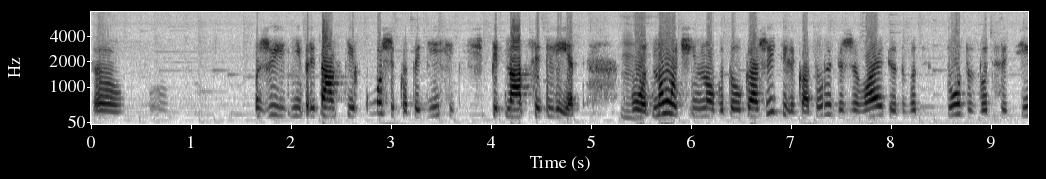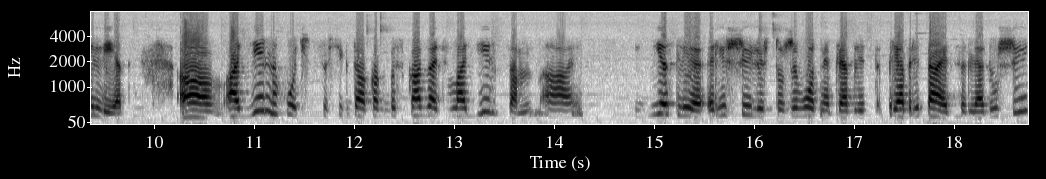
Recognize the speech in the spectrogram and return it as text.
э, жизни британских кошек это 10-15 лет. Вот, но очень много долгожителей, которые доживают до 20, до 20 лет. А, отдельно хочется всегда как бы сказать владельцам, а, если решили, что животное приобрет- приобретается для души,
